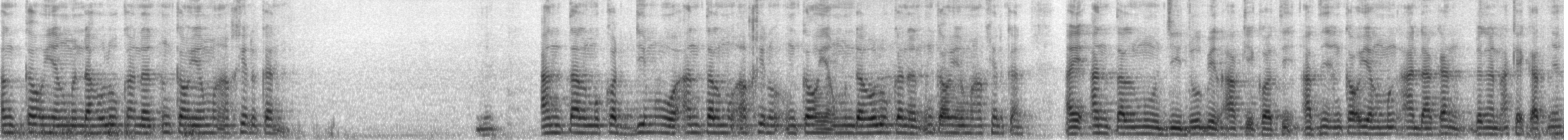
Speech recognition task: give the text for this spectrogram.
Engkau yang mendahulukan dan engkau yang mengakhirkan. Ya. antal muqaddimu wa antal muakhiru. Engkau yang mendahulukan dan engkau yang mengakhirkan. Ay antal mujidu bil aqiqati. Artinya engkau yang mengadakan dengan akikatnya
